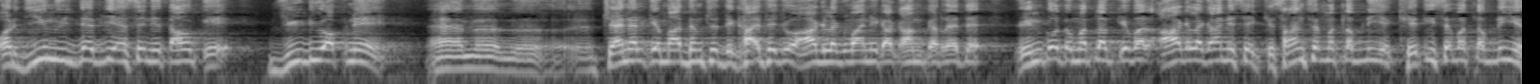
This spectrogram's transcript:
और जी न्यूज़ ने भी ऐसे नेताओं के वीडियो अपने चैनल के माध्यम से दिखाए थे जो आग लगवाने का काम कर रहे थे। इनको तो मतलब केवल आग लगाने से किसान से मतलब नहीं है खेती से मतलब नहीं है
